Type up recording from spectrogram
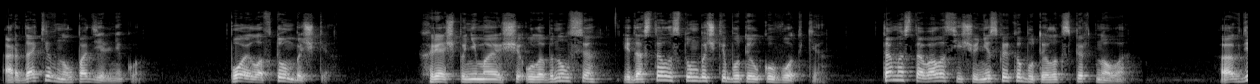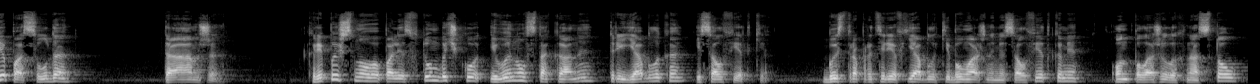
Орда кивнул подельнику. «Пойло в тумбочке!» Хрящ, понимающе улыбнулся и достал из тумбочки бутылку водки. Там оставалось еще несколько бутылок спиртного. «А где посуда?» «Там же!» Крепыш снова полез в тумбочку и вынул стаканы, три яблока и салфетки. Быстро протерев яблоки бумажными салфетками, он положил их на стол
